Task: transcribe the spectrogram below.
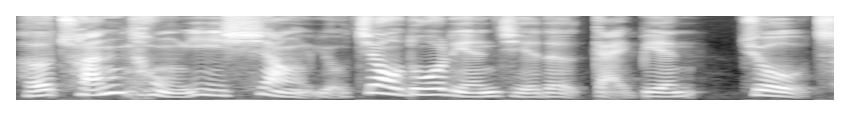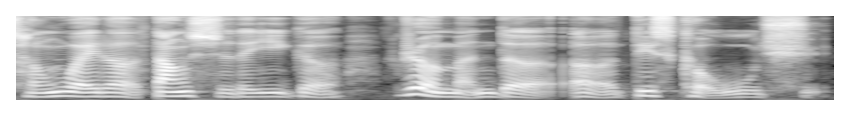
和传统意象有较多连结的改编，就成为了当时的一个热门的呃 disco 舞曲。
